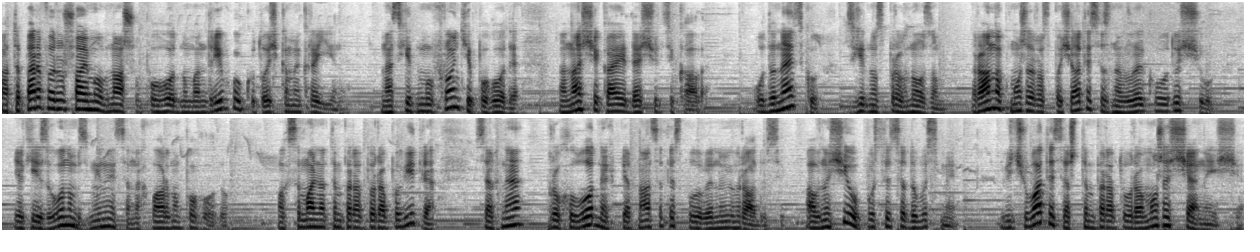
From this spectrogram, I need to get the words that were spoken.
А тепер вирушаємо в нашу погодну мандрівку куточками країни. На східному фронті погоди на нас чекає дещо цікаве. У Донецьку, згідно з прогнозом, ранок може розпочатися з невеликого дощу, який згодом зміниться на хмарну погоду. Максимальна температура повітря сягне прохолодних 15,5 градусів, а вночі опуститься до 8. Відчуватися ж температура може ще нижче,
